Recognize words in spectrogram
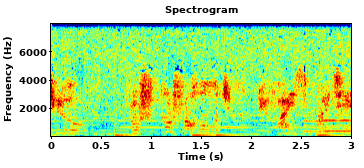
ছিল, প্রশ্ন সহজ রিভাইজ করেছে।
